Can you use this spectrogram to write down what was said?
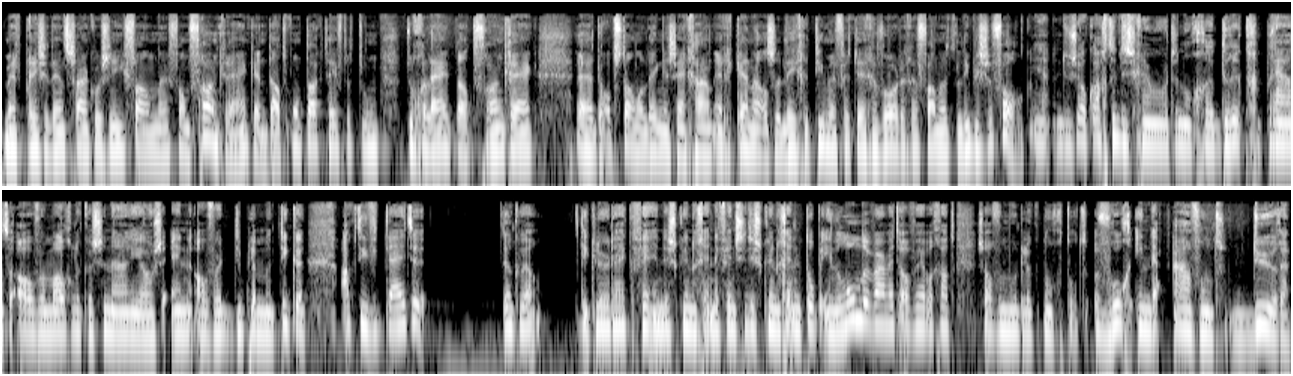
met president Sarkozy van, van Frankrijk. En dat contact heeft er toen toegeleid dat Frankrijk uh, de opstandelingen zijn gaan erkennen als de legitieme vertegenwoordiger van het Libische volk. Ja, dus ook achter de schermen wordt er nog uh, druk gepraat over mogelijke scenario's en over diplomatieke activiteiten. Dank u wel. Die Kleurdijk, VN-deskundige en defensiedeskundige en de top in Londen waar we het over hebben gehad, zal vermoedelijk nog tot vroeg in de avond duren.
